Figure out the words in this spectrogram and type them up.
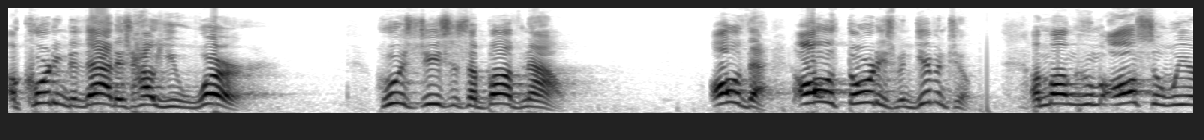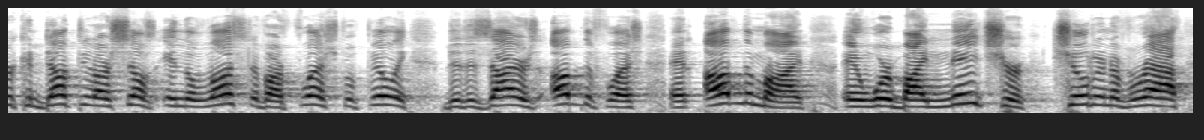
According to that is how you were. Who is Jesus above now? All of that. All authority has been given to him among whom also we are conducted ourselves in the lust of our flesh, fulfilling the desires of the flesh and of the mind, and were by nature children of wrath,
